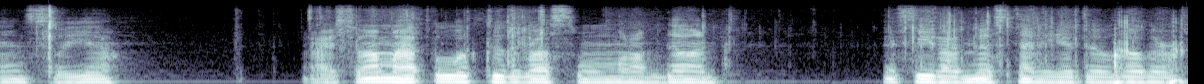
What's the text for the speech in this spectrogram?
And so, yeah. Alright, so I'm going to have to look through the rest of them when I'm done. And see if I missed any of those other.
